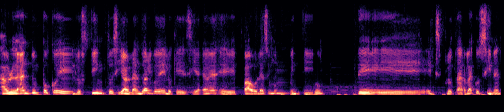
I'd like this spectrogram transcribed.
hablando un poco de los tintos y hablando algo de lo que decía eh, Paula hace un momentito de explotar la cocina.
